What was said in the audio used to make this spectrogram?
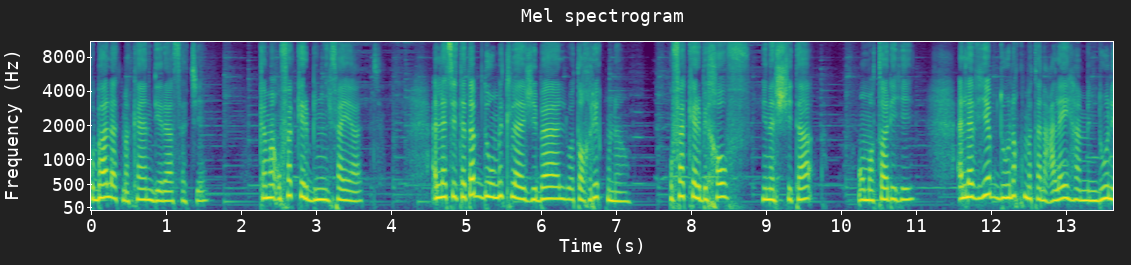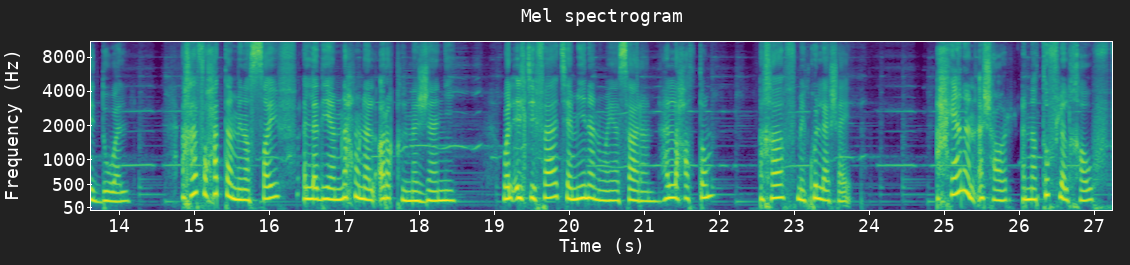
قبالة مكان دراستي. كما أفكر بالنفايات التي تتبدو مثل جبال وتغرقنا. أفكر بخوف من الشتاء ومطره الذي يبدو نقمة عليها من دون الدول. أخاف حتى من الصيف الذي يمنحنا الأرق المجاني والالتفات يمينا ويسارا. هل لاحظتم؟ أخاف من كل شيء. أحيانا أشعر أن طفل الخوف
